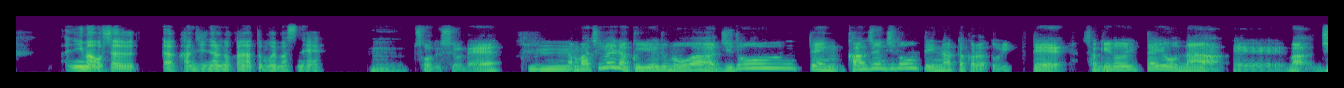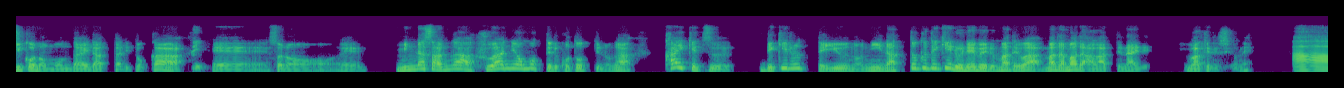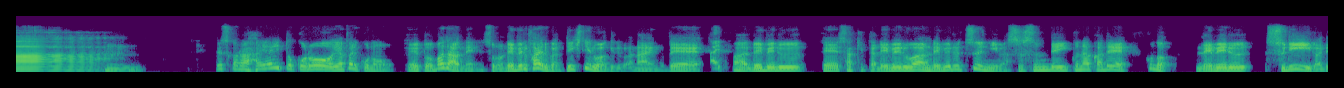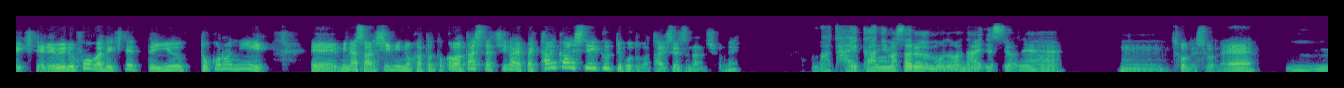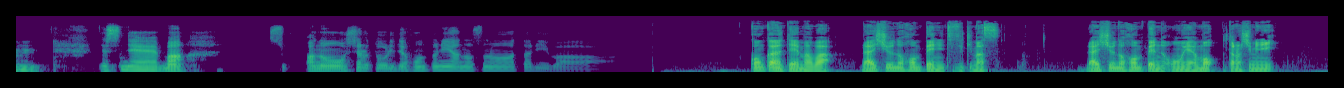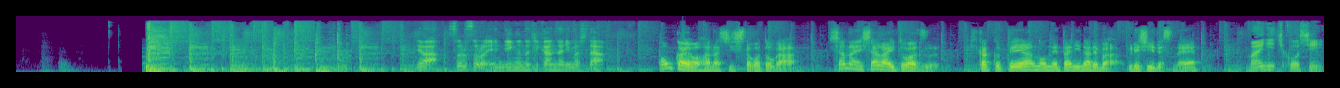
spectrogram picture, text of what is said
あ、今おっしゃった感じになるのかなと思いますね。うん、そうですよね。うん、間違いなく言えるのは、自動運転、完全自動運転になったからといって、先ほど言ったような、うん、えー、まあ、事故の問題だったりとか、はい、えー、そのえー、皆さんが不安に思っていることっていうのが解決できるっていうのに納得できるレベルまではまだまだ上がってないわけですよね。あうん、ですから、早いところ、やっぱりこの、えーと、まだね、そのレベルファイルができているわけではないので、はい、まあ、レベル、えー、さっき言ったレベル1、レベル2には進んでいく中で、今度、レベル3ができて、レベル4ができてっていうところに、えー、皆さん、市民の方とか私たちがやっぱり体感していくってことが大切なんでしょうね。まあ、体感に勝るものはないですよね。うん、そうですよね。うんですね。まああの、おっしゃる通りで、本当にあの、そのあたりは。今回のテーマは、来週の本編に続きます。来週の本編のオンエアもお楽しみに。では、そろそろエンディングの時間になりました。今回お話ししたことが、社内社外問わず、企画提案のネタになれば嬉しいですね。毎日更新、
